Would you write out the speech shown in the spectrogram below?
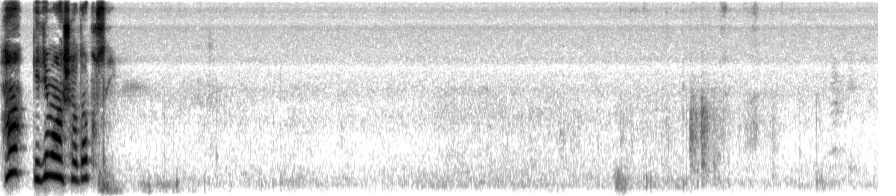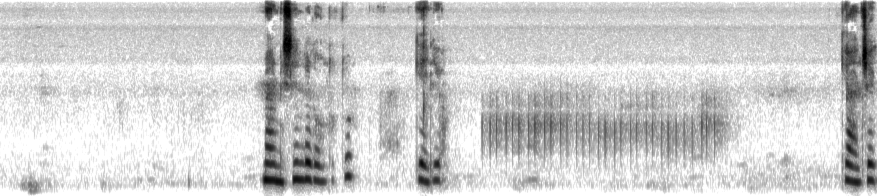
Ha gideyim aşağıda pusayım. Mermisini de doldurdu. Geliyor. Gelecek.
